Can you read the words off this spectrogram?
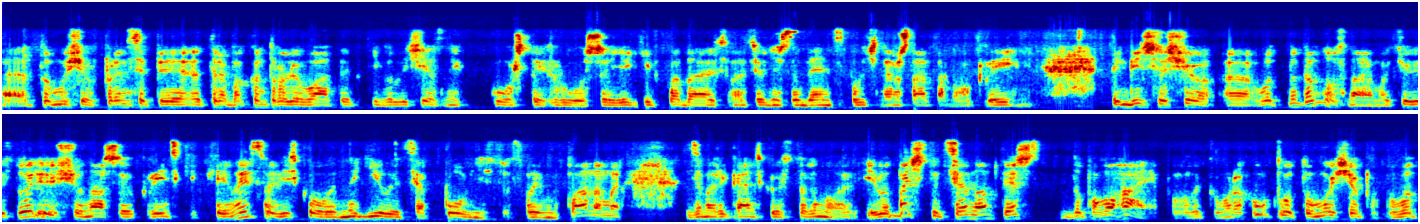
Е, тому що в принципі треба контролювати ті величезні кошти грошей, які вкладаються на сьогоднішній день Сполученими Штатами в Україні. Тим більше, що е, от ми давно знаємо цю історію, що наше українське керівництво військове не ділиться повністю своїми планами з американською стороною. І от бачите, це нам теж допомагає по великому рахунку, тому що от,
